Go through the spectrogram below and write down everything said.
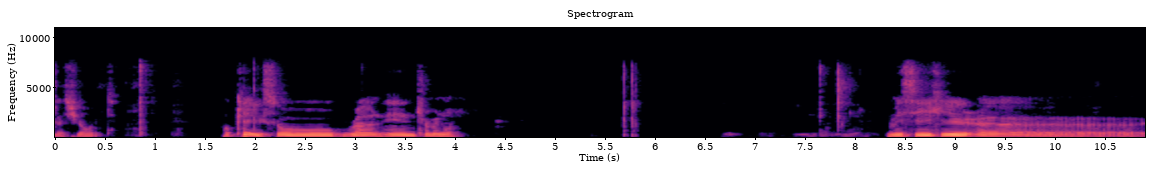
let's show it. Okay so run in terminal. Let me see here. Uh,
